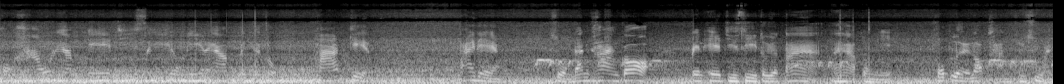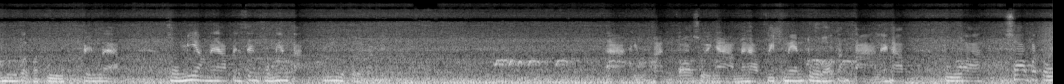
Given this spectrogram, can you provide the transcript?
ของเขานะครับ AGC ตรงนี้นะครับ เป็นกระจกพาร์ทเกตป้ายแดง ส่วนด้านข้างก็เป็น AGC Toyota นะครับ ตรงนี้ครบเลยรอบคันสวยๆมือเปิดประตูเป็นแบบโครเมียมนะครับ เป็นเส้นโครเมียมตัดที่มือเปิดแบบนี้ สวยงามนะครับฟิตเมนต์ตัวรถต่างๆนะครับ ตัวซอกประตู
